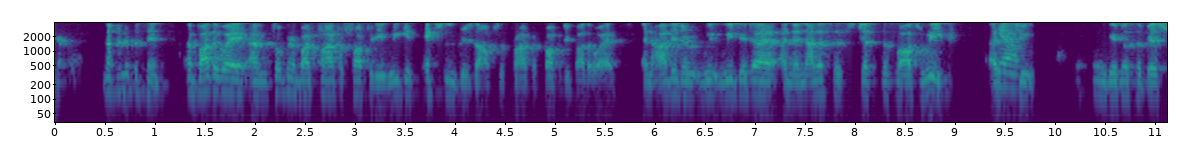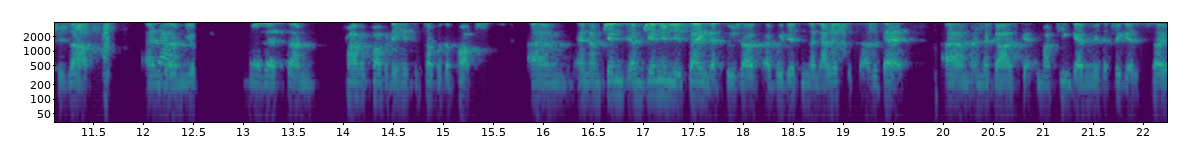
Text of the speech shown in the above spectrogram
Yeah. 100%. And by the way, I'm um, talking about private property. We get excellent results with private property, by the way. And I did a, we, we did a, an analysis just this last week as Yeah. to give us the best results. And Yeah. um, you know that um, private property hit the top of the pops. Um, and I'm, gen- I'm genuinely saying that because I, we did an analysis the other day, um, and the guys, get, my team gave me the figures. So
